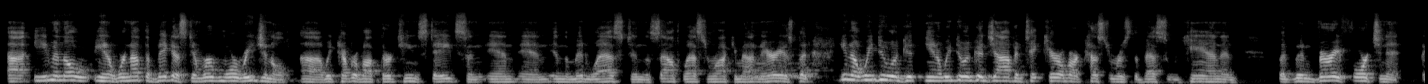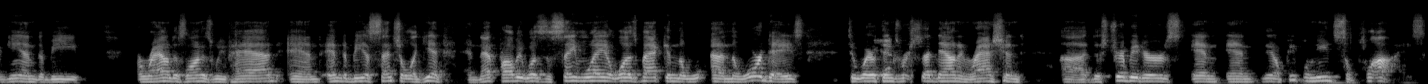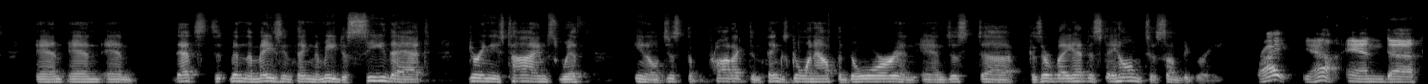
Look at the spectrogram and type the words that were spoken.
uh, even though you know we're not the biggest and we're more regional uh, we cover about 13 states and, and and in the midwest and the southwest and rocky mountain areas. But you know we do a good you know we do a good job and take care of our customers the best we can. And but been very fortunate again to be around as long as we've had and and to be essential again. And that probably was the same way it was back in the in the war days to where yeah. things were shut down and rationed uh, distributors and and you know people need supplies. And and and that's been the amazing thing to me to see that during these times with you know just the product and things going out the door and and just because uh, everybody had to stay home to some degree. Right yeah and uh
